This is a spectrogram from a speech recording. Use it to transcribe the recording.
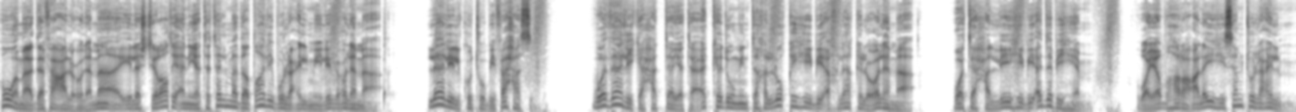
هو ما دفع العلماء إلى اشتراط أن يتتلمذ طالب العلم للعلماء لا للكتب فحسب. وذلك حتى يتاكدوا من تخلقه بأخلاق العلماء وتحليه بأدبهم ويظهر عليه سمت العلم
